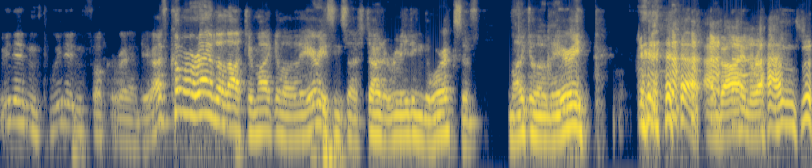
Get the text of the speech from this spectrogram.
We didn't we didn't fuck around here. I've come around a lot to Michael O'Leary since I've started reading the works of Michael O'Leary. and Ayn Rand. Yeah,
